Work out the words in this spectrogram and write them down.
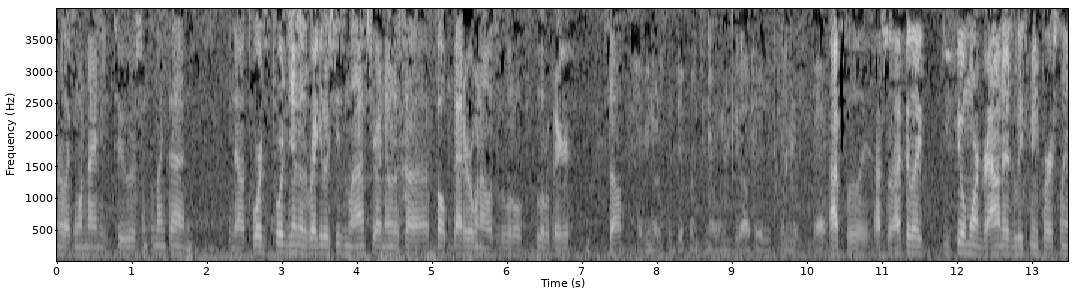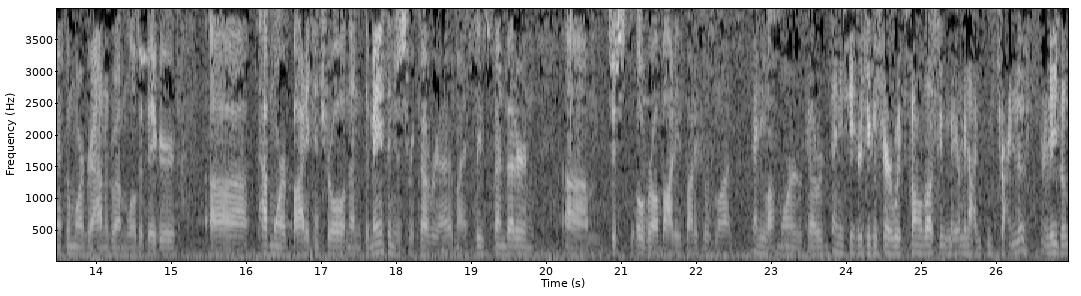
or like 192 or something like that. And, you know, towards towards the end of the regular season last year, I noticed I felt better when I was a little a little bigger. So have you noticed the difference? You know, when you get out there and swing this bat? Absolutely, absolutely. I feel like you feel more grounded. At least me personally, I feel more grounded when I'm a little bit bigger. Uh, have more body control, and then the main thing is just recovery. I, my sleep's been better, and um, just overall body body feels a lot any, a lot more recovered. Any secrets you can share with some of us who may or may not be trying to or need to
